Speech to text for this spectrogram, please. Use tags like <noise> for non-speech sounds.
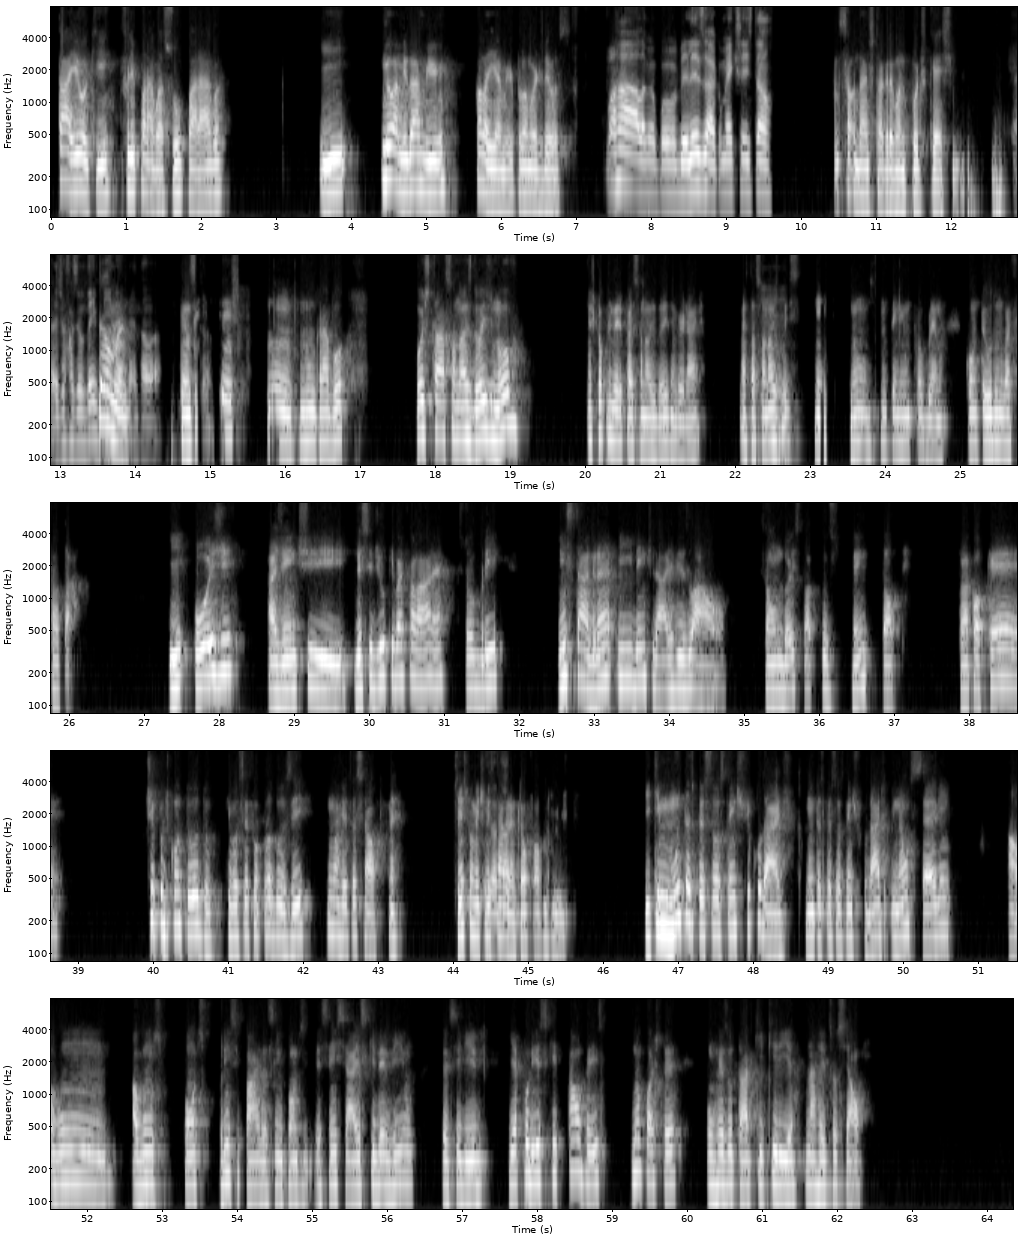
Tá eu aqui, Felipe Paraguaçu, Parágua, e meu amigo Amir. Fala aí, Amir, pelo amor de Deus. Fala, meu povo, beleza? Como é que vocês estão? Saudade de estar gravando podcast. É, já fazia um tempinho, então, né, mano, tava tem um tempo que a gente não, não gravou. Hoje tá só nós dois de novo. Acho que é o primeiro que faz só nós dois, na verdade. Mas tá só nós Uhum. dois. Não, não tem nenhum problema. Conteúdo não vai faltar. E hoje a gente decidiu que vai falar, né, sobre Instagram e identidade visual. São dois tópicos bem top para qualquer tipo de conteúdo que você for produzir numa rede social, né? Principalmente no Instagram, que é o foco do vídeo. E que muitas pessoas têm dificuldade. Muitas pessoas têm dificuldade e não seguem algum, alguns pontos principais, assim, pontos essenciais que deviam ser seguidos e é por isso que talvez não pode ter um resultado que queria na rede social.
